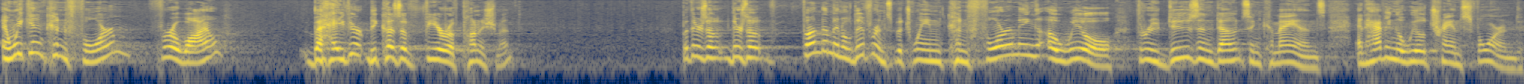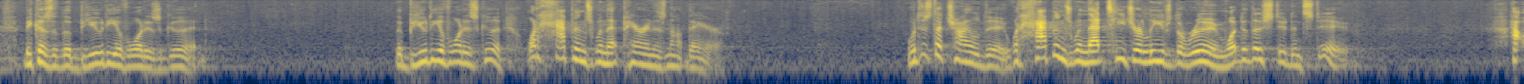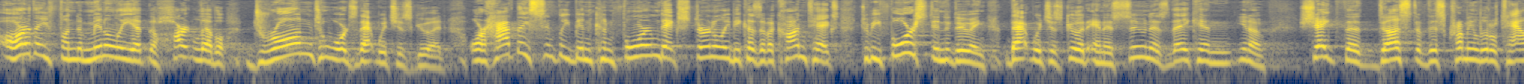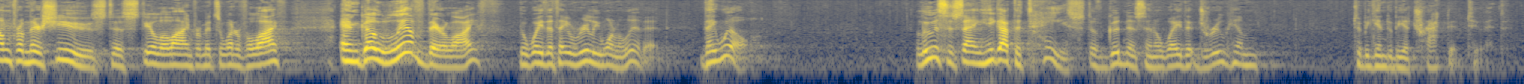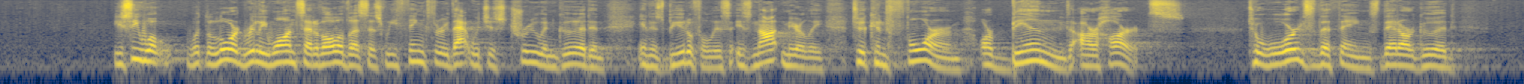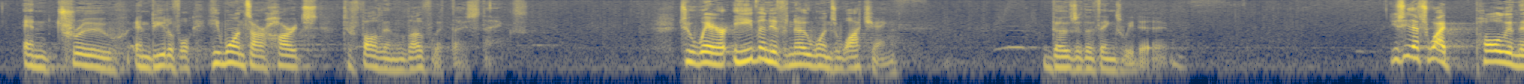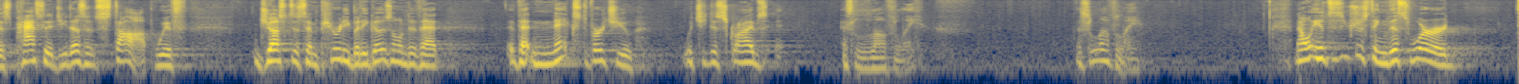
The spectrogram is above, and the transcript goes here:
and we can conform for a while behavior because of fear of punishment. But there's a, there's a fundamental difference between conforming a will through do's and don'ts and commands and having a will transformed because of the beauty of what is good. The beauty of what is good. What happens when that parent is not there? What does that child do? What happens when that teacher leaves the room? What do those students do? Are they fundamentally at the heart level drawn towards that which is good? Or have they simply been conformed externally because of a context to be forced into doing that which is good? And as soon as they can, you know, shake the dust of this crummy little town from their shoes, to steal a line from It's a Wonderful Life, and go live their life the way that they really want to live it, they will. Lewis is saying he got the taste of goodness in a way that drew him to begin to be attracted to it. You see, what, what the Lord really wants out of all of us as we think through that which is true and good and, and is beautiful is, is not merely to conform or bend our hearts towards the things that are good and true and beautiful. He wants our hearts to fall in love with those things. To where even if no one's watching, those are the things we do. You see, that's why Paul in this passage, he doesn't stop with justice and purity, but he goes on to that, that next virtue, which he describes as lovely. As lovely. Now, it's interesting, this word,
